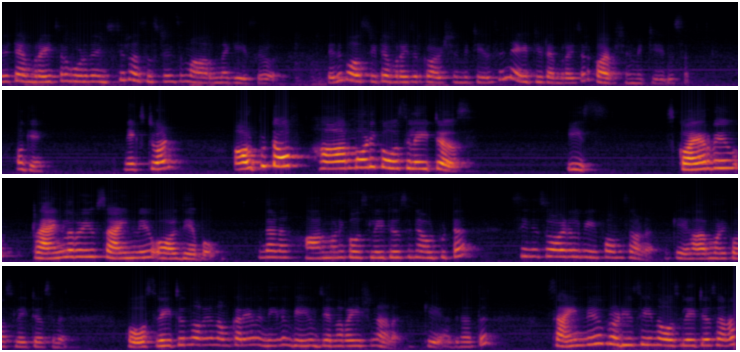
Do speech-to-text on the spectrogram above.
ഇത് ടെമ്പറേച്ചർ കൂടുന്നതനുസരിച്ച് റെസിസ്റ്റൻസ് മാറുന്ന കേസുകൾ അതായത് positive temperature coefficient materials negative temperature coefficient materials okay next one output of harmonic oscillators is square wave triangular wave sine wave all the above എന്താണ്? ഹാർമോണിക് ഓസിലേറ്റേഴ്സിന്റെ ഔട്ട്പുട്ട് സിനിസോയിഡൽ വേവ് ഫോംസ് ആണ്. ഓക്കെ ഹാർമോണിക് ഓസിലേറ്റേഴ്സിന് ഓസിലേറ്റർ എന്ന് പറഞ്ഞാൽ നമുക്കറിയാം എന്തെങ്കിലും വേവ് ജനറേഷൻ ആണ്. ഓക്കെ അതിനകത്ത് സൈൻ വേവ് പ്രൊഡ്യൂസ് ചെയ്യുന്ന ഓസിലേറ്റേഴ്സ് ആണ്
